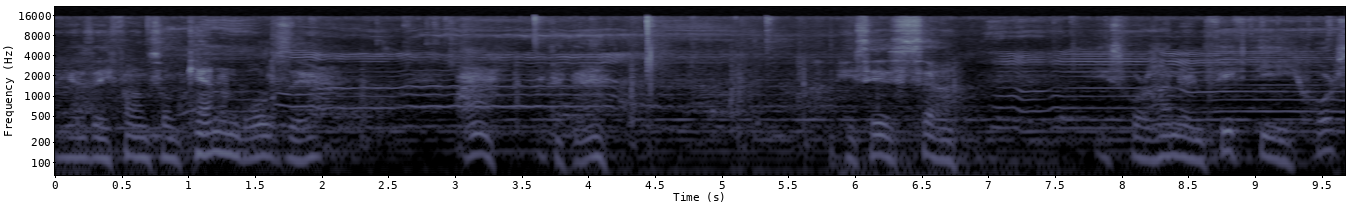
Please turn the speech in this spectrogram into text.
I guess they found some cannonballs there. Ah, look at that. He says uh, for 150 horses.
